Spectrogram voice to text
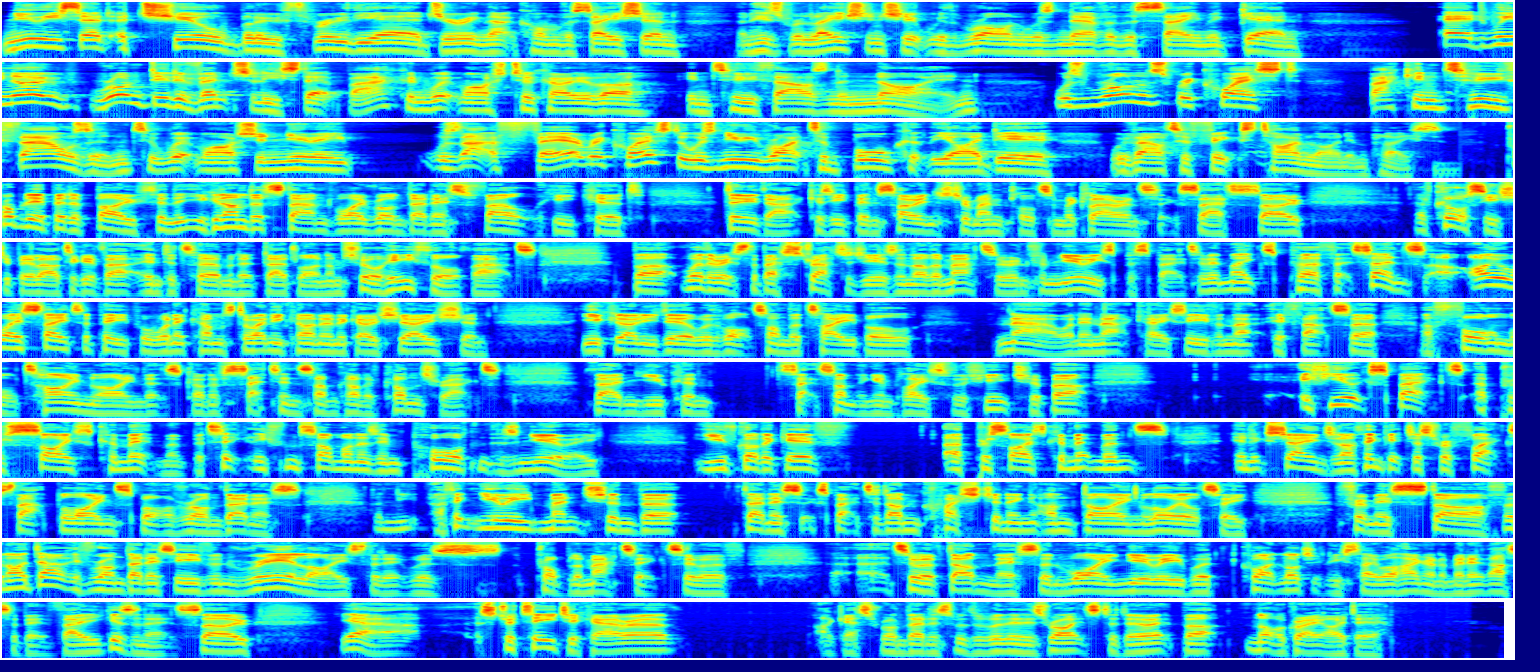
Newey said a chill blew through the air during that conversation, and his relationship with Ron was never the same again. Edd, we know Ron did eventually step back and Whitmarsh took over in 2009. Was Ron's request back in 2000 to Whitmarsh and Newey, was that a fair request, or was Newey right to balk at the idea without a fixed timeline in place? Probably a bit of both, in that you can understand why Ron Dennis felt he could do that because he'd been so instrumental to McLaren's success. So, of course, he should be allowed to give that indeterminate deadline. I'm sure he thought that. But whether it's the best strategy is another matter. And from Newey's perspective, it makes perfect sense. I always say to people when it comes to any kind of negotiation, you can only deal with what's on the table now. And in that case, even that if that's a, a formal timeline that's kind of set in some kind of contract, then you can set something in place for the future. But if you expect a precise commitment, particularly from someone as important as Newey, you've got to give a precise commitments in exchange. And I think it just reflects that blind spot of Ron Dennis. And I think Newey mentioned that Dennis expected unquestioning, undying loyalty from his staff, and I doubt if Ron Dennis even realised that it was problematic to have uh, to have done this, and why Newey would quite logically say, "Well, hang on a minute, that's a bit vague, isn't it?" So, yeah, strategic error. I guess Ron Dennis was within his rights to do it, but not a great idea.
